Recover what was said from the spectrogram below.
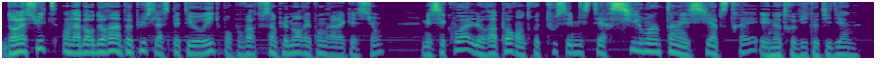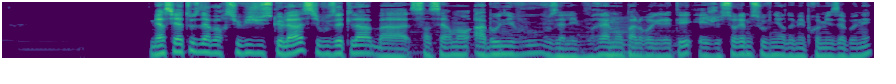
Dans la suite, on abordera un peu plus l'aspect théorique pour pouvoir tout simplement répondre à la question mais c'est quoi le rapport entre tous ces mystères si lointains et si abstraits et notre vie quotidienne? Merci à tous d'avoir suivi jusque-là. Si vous êtes là, bah sincèrement, abonnez-vous, vous allez vraiment pas le regretter et je saurai me souvenir de mes premiers abonnés.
